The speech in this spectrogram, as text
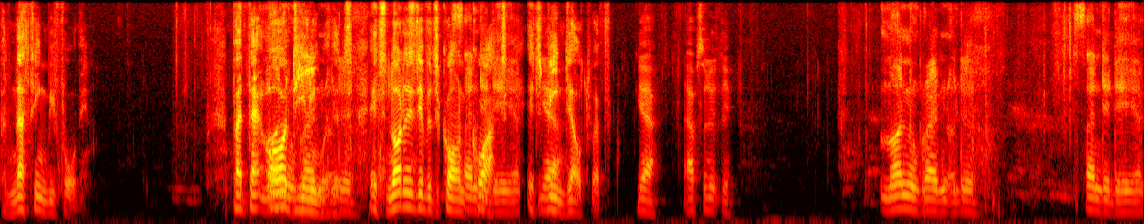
But nothing before then. But they are dealing with it. It's not as if it's gone Sunday quiet. day, yeah. It's Yeah. been dealt with. Yeah, absolutely. Morning, Bryan Ode. Sunday day, yeah,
